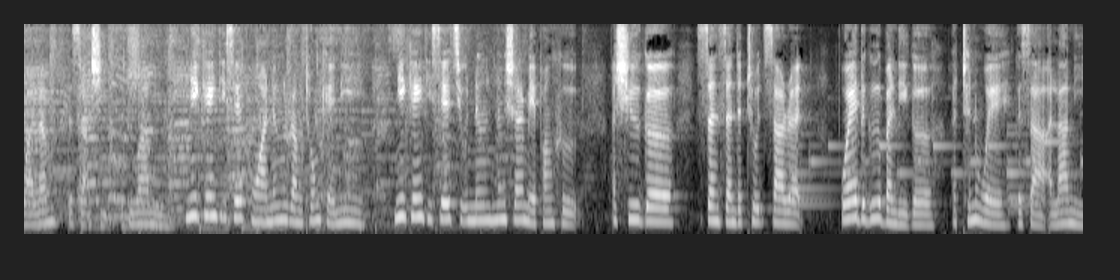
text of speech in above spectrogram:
ဝါလမ်တဆရှိတဒူဝါမီနီခိန်တီစေဖွာနင်းရန်ထုံခဲနီနီခိန်တီစေချူနင်းနင်းရှာမေဖန်းဟုအရှူဂစန်စန်တထုဆာရတ်ပွဲတကူပန်လီကအထင်းဝဲကစားအလာမီ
